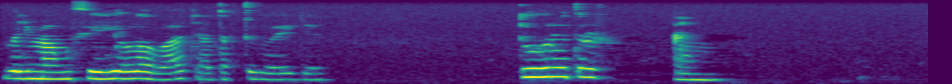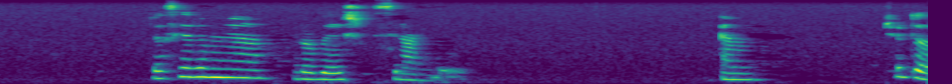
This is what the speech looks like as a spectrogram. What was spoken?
Veď ma musí healovať a tak to ide. Turutr M. Čo si do mňa robíš srandu? M. Čo to?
